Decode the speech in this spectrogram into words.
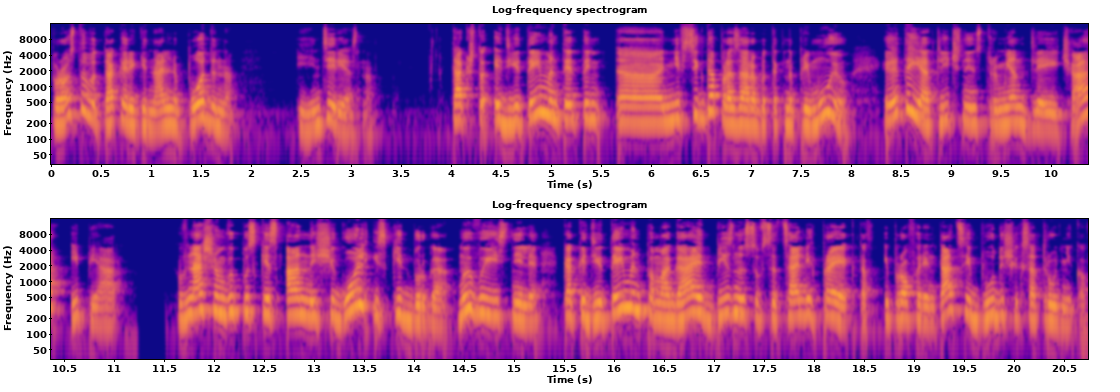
Просто вот так оригинально подано и интересно. Так что edutainment это э, не всегда про заработок напрямую, это и отличный инструмент для HR и PR. В нашем выпуске с Анной Щеголь из Китбурга мы выяснили, как Edutainment помогает бизнесу в социальных проектах и профориентации будущих сотрудников.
